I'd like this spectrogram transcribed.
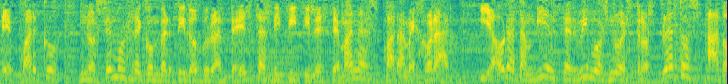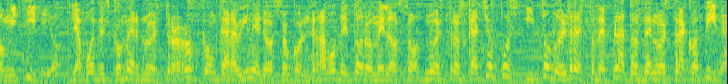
En Barco nos hemos reconvertido durante estas difíciles semanas para mejorar. Y ahora también servimos nuestros platos a domicilio. Ya puedes comer nuestro arroz con carabineros o con rabo de toro meloso, nuestros cachopos y todo el resto de platos de nuestra cocina.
